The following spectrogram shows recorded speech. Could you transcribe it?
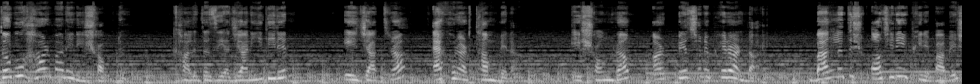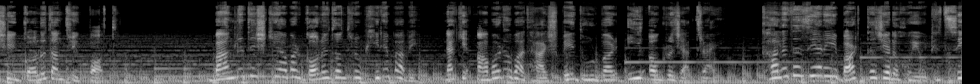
তবু হার মানেনি স্বপ্ন। খালেদা জিয়া জানিয়ে দিলেন, এই যাত্রা এখন আর থামবে না। এই সংগ্রাম আর পেছনে ফেরার নয়। বাংলাদেশ অচিরেই ফিরে পাবে সেই গণতান্ত্রিক পথ। বাংলাদেশ কি আবার গণতন্ত্র ফিরে পাবে, নাকি আবারও বাধা আসবে দুর্বার এই অগ্রযাত্রায়? খালেদা জিয়ার এই বার্তা যেন হয়ে উঠেছে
